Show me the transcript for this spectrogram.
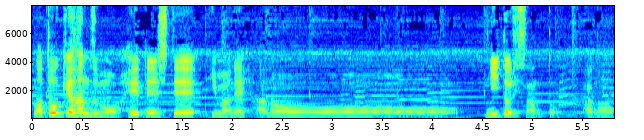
まあ、東急ハンズも閉店して、今ね、あの、ニトリさんと、あの、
